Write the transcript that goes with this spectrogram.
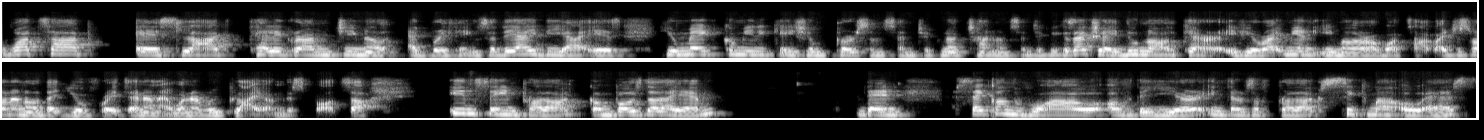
WhatsApp, Slack, Telegram, Gmail, everything. So the idea is you make communication person centric, not channel centric. Because actually, I do not care if you write me an email or a WhatsApp. I just want to know that you've written and I want to reply on the spot. So insane product, compose.im. Then second wow of the year in terms of products, Sigma OS.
